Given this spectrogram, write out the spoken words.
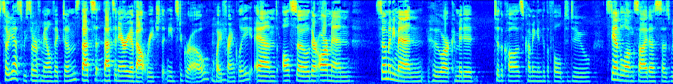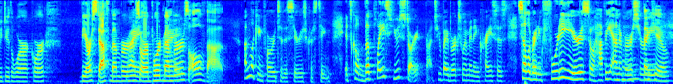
So yes, we serve male victims. That's that's an area of outreach that needs to grow, Mm-hmm. quite frankly. And also there are men, so many men who are committed to the cause coming into the fold to do stand alongside us as we do the work or be our staff members Right, or our board right. members, all of that. I'm looking forward to this series, Christine. It's called The Place You Start, brought to you by Berks Women in Crisis, celebrating 40 years, so happy anniversary. Mm-hmm. Thank you.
